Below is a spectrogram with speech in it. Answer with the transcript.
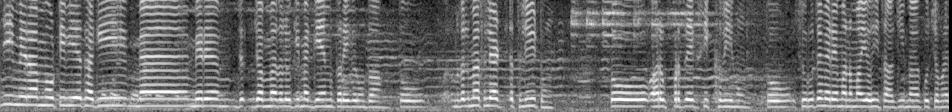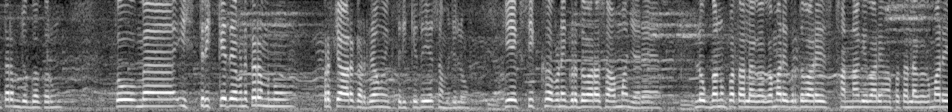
जी मेरा मोटिव ये था कि मैं मेरे ज- जब मतलब कि मैं गेम करे करूँ था तो मतलब मैं एथलेट एथलीट हूँ तो हर ऊपर से एक सिख भी हूँ तो शुरू से मेरे मन में यही था कि मैं कुछ अपने धर्म जोगा करूँ तो मैं इस तरीके से अपने धर्म ਨੂੰ ਪ੍ਰਚਾਰ ਕਰ ਰਿਹਾ ਹੂੰ ਇੱਕ ਤਰੀਕੇ ਤੇ ਇਹ ਸਮਝ ਲਓ ਕਿ ਇੱਕ ਸਿੱਖ ਆਪਣੇ ਗੁਰਦੁਆਰਾ ਸਾਹਿਬ में जा रहा है लोगों को पता लगेगा हमारे गुरुद्वारे स्थानों के बारे में पता लगेगा हमारे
